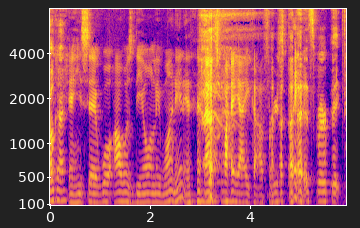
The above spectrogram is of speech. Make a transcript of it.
Okay. And he said, "Well, I was the only one in it. That's why I got first place." That's perfect.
